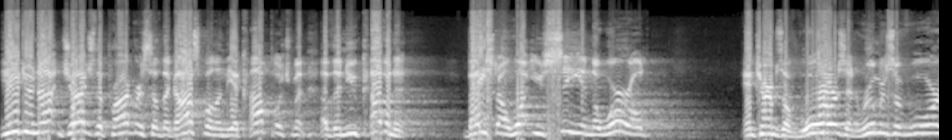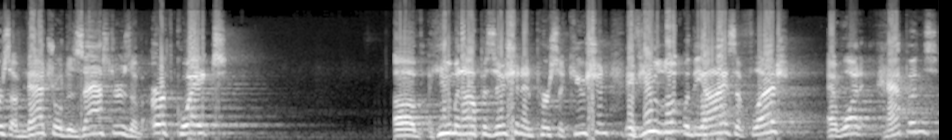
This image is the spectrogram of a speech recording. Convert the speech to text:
You do not judge the progress of the gospel and the accomplishment of the new covenant based on what you see in the world in terms of wars and rumors of wars, of natural disasters, of earthquakes, of human opposition and persecution. If you look with the eyes of flesh at what happens,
